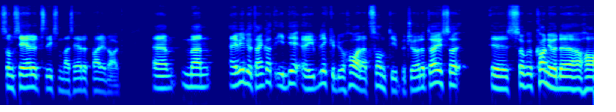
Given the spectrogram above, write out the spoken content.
som ser ut slik som de ser ut per i dag. Uh, men jeg vil jo tenke at i det øyeblikket du har et sånn type kjøretøy, så Eh, så kan jo det ha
